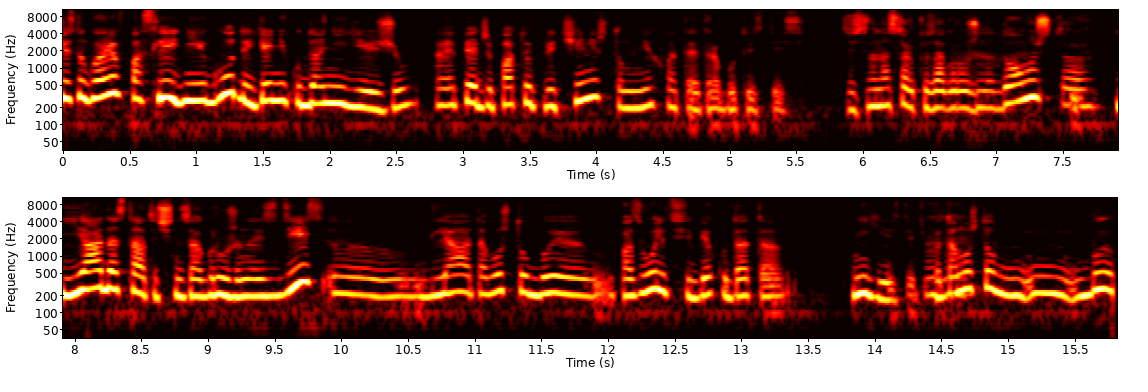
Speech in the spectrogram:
Честно говоря, в последние годы я никуда не езжу. А опять же, по той причине, что мне хватает работы здесь. То есть вы настолько загружены дома, что... Я достаточно загружена здесь э, для того, чтобы позволить себе куда-то не ездить. Потому что был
